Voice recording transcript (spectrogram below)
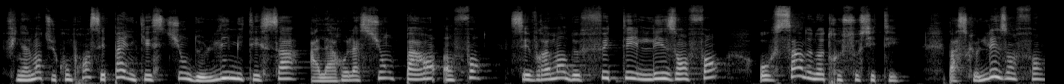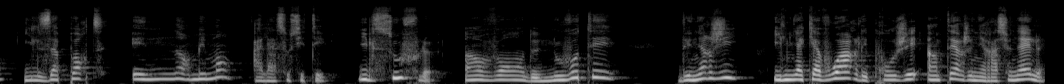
finalement, tu comprends, c'est pas une question de limiter ça à la relation parent-enfant. C'est vraiment de fêter les enfants au sein de notre société. Parce que les enfants, ils apportent énormément à la société. Ils soufflent un vent de nouveauté, d'énergie. Il n'y a qu'à voir les projets intergénérationnels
